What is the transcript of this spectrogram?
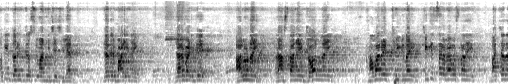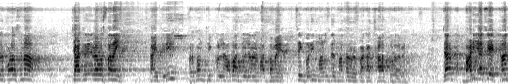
অতি দরিদ্র সীমার নিচে ছিলেন, যাদের বাড়ি নাই। যার বাড়িতে আলো নাই, রাস্তা নাই, জল নাই, খাবারের ঠিক নাই, চিকিৎসার ব্যবস্থা নেই, বাচ্চাদের পড়াশোনা, চাকরির ব্যবস্থা নেই, তাই তিনি প্রথম ঠিক করলেন আবাস যোজনার মাধ্যমে। সেই গরিব মানুষদের মাথার উপরে পাকা ছাদ করে দেবেন। যার বাড়ি আছে কাঁচা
